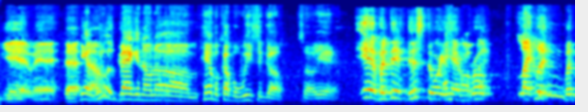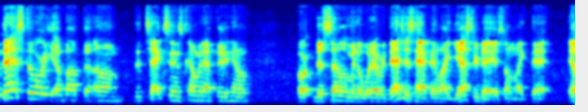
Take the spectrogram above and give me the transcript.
Yeah, man. That, yeah, that we was bagging on um him a couple weeks ago. So yeah. Yeah, but then this story That's had broke. Like, look, but that story about the um the Texans coming after him or the settlement or whatever that just happened like yesterday or something like that. It,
